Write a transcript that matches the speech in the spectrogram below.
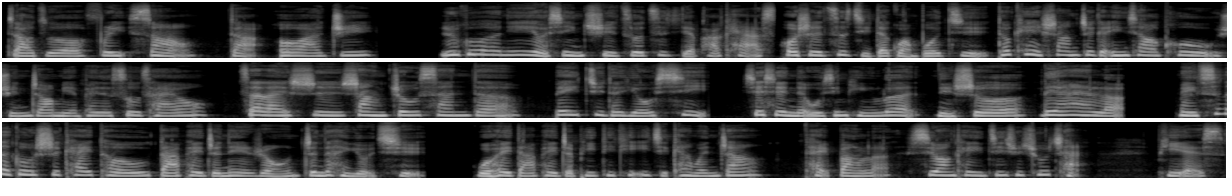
叫做 freesound.org。如果你有兴趣做自己的 podcast 或是自己的广播剧，都可以上这个音效库寻找免费的素材哦。再来是上周三的悲剧的游戏，谢谢你的五星评论。你说恋爱了，每次的故事开头搭配着内容真的很有趣，我会搭配着 PTT 一起看文章，太棒了！希望可以继续出产。PS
